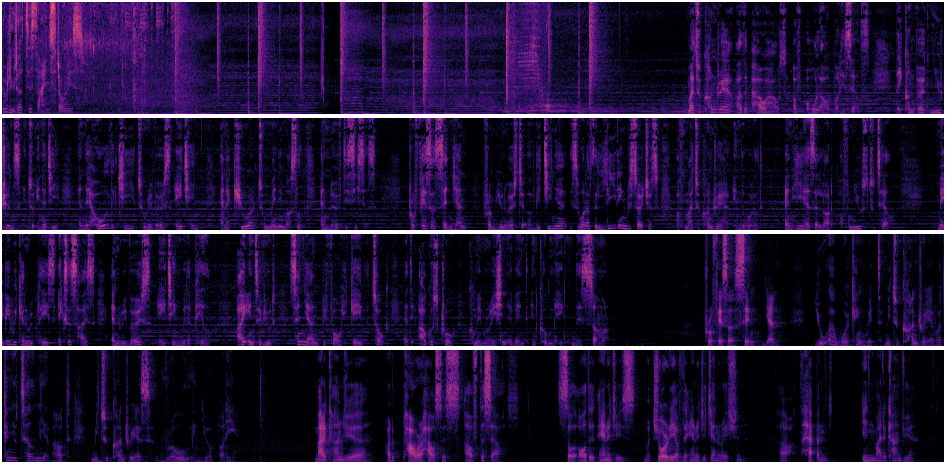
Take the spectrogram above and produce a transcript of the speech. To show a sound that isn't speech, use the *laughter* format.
Du lytter til Science Stories. Mitochondria are the powerhouse of all our body cells. They convert nutrients into energy and they hold the key to reverse aging and a cure to many muscle and nerve diseases. Professor Zhen Yan from University of Virginia is one of the leading researchers of mitochondria in the world and he has a lot of news to tell. Maybe we can replace exercise and reverse aging with a pill. I interviewed Zhen Yan before he gave a talk at the August Krogh commemoration event in Copenhagen this summer. Professor Zhen Yan, you are working with mitochondria. What can you tell me about mitochondria's role in your body? Mitochondria are the powerhouses of the cells. So all the energies, majority of the energy generation, uh, happens in mitochondria.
